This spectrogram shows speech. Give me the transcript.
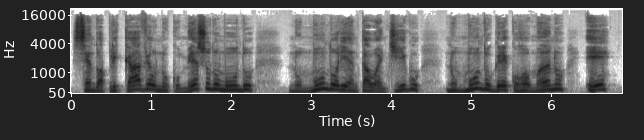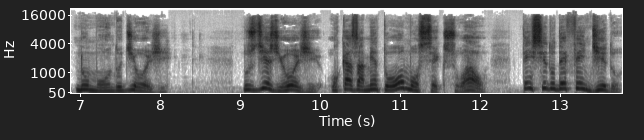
sendo aplicável no começo do mundo, no mundo oriental antigo, no mundo greco-romano e no mundo de hoje. Nos dias de hoje, o casamento homossexual tem sido defendido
